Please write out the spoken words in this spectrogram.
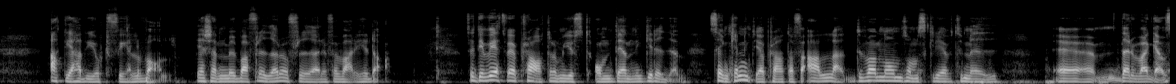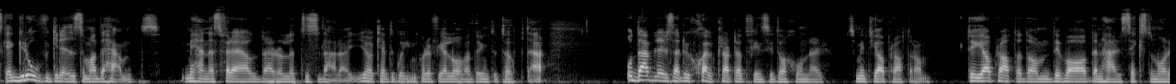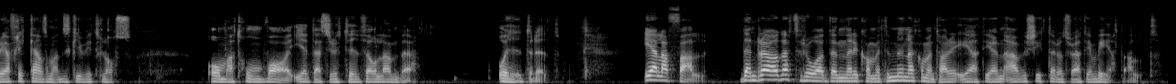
att jag hade gjort fel val. Jag kände mig bara friare och friare för varje dag. Så att jag vet vad jag pratar om just om den grejen. Sen kan inte jag prata för alla. Det var någon som skrev till mig Eh, där det var en ganska grov grej som hade hänt med hennes föräldrar och lite sådär. Jag kan inte gå in på det för jag lovade att inte ta upp det. Och där blir det så här, det är självklart att det finns situationer som inte jag pratar om. Det jag pratade om det var den här 16-åriga flickan som hade skrivit till oss. Om att hon var i ett destruktivt förhållande. Och hit och dit. I alla fall, den röda tråden när det kommer till mina kommentarer är att jag är en översittare och tror att jag vet allt.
